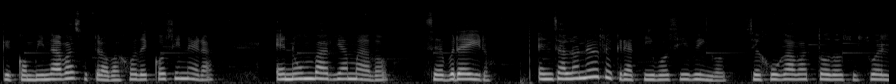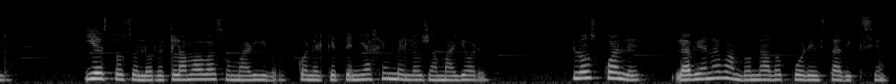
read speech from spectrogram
que combinaba su trabajo de cocinera en un bar llamado Cebreiro. En salones recreativos y bingos se jugaba todo su sueldo, y esto se lo reclamaba su marido, con el que tenía gemelos ya mayores, los cuales la habían abandonado por esta adicción.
